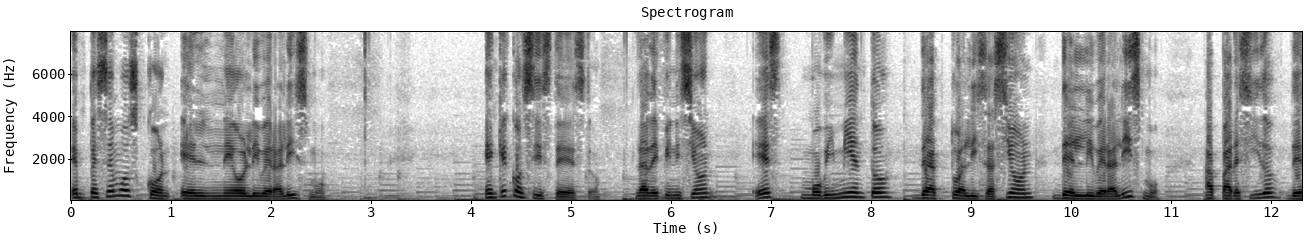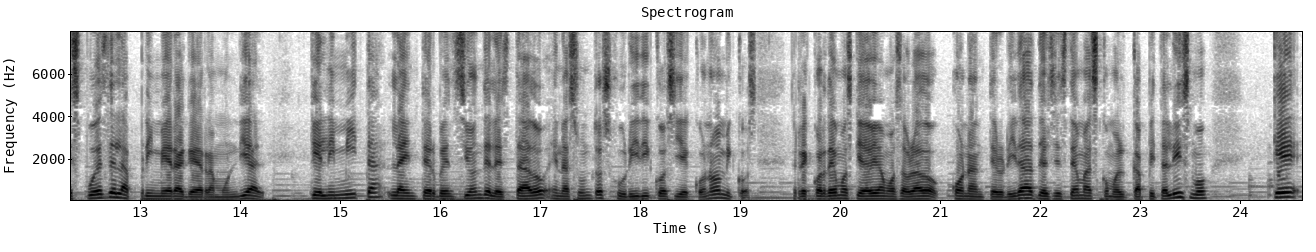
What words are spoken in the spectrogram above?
Empecemos con el neoliberalismo. ¿En qué consiste esto? La definición es movimiento de actualización del liberalismo, aparecido después de la Primera Guerra Mundial, que limita la intervención del Estado en asuntos jurídicos y económicos. Recordemos que ya habíamos hablado con anterioridad de sistemas como el capitalismo, que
